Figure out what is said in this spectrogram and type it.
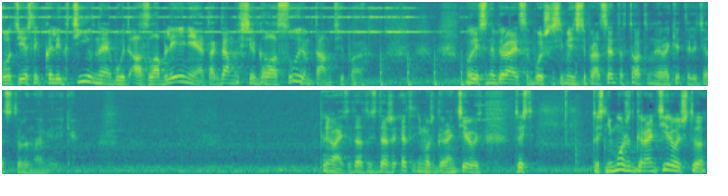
вот если коллективное будет озлобление, тогда мы все голосуем там, типа, ну, если набирается больше 70%, то атомные ракеты летят в сторону Америки. Понимаете, да? То есть даже это не может гарантировать. То есть, то есть не может гарантировать, что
